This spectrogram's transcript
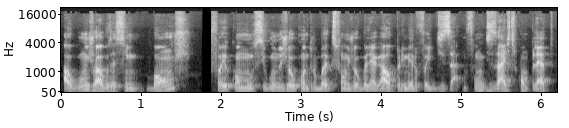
alguns jogos, assim, bons. Foi como o segundo jogo contra o Bucks foi um jogo legal. O primeiro foi, foi um desastre completo. O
